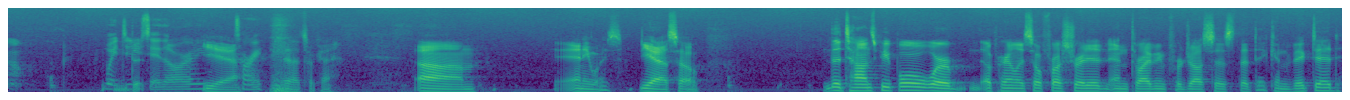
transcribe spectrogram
Oh, wait, did The- you say that already? yeah. Sorry. Yeah, that's okay. Um, anyways, yeah. So the townspeople were apparently so frustrated and thriving for justice that they convicted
